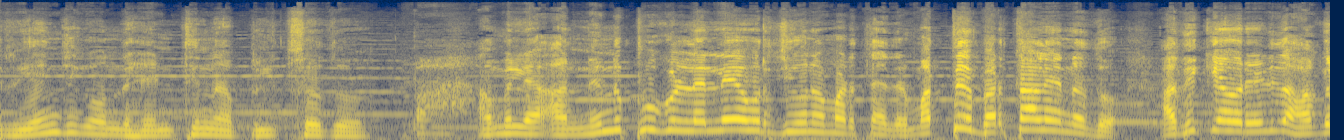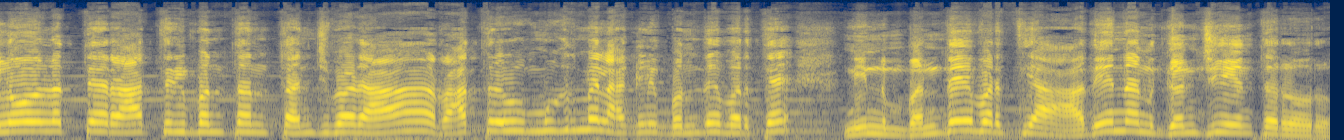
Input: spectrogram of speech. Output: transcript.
ರೇಂಜ್ಗೆ ಒಂದು ಹೆಂಡ್ತಿನ ಪ್ರೀತಿಸೋದು ಆಮೇಲೆ ಆ ನೆನಪುಗಳಲ್ಲೇ ಅವ್ರು ಜೀವನ ಮಾಡ್ತಾ ಇದ್ದಾರೆ ಮತ್ತೆ ಬರ್ತಾಳೆ ಅನ್ನೋದು. ಅದಕ್ಕೆ ಅವ್ರು ಹೇಳಿದ ಹಗಲೋಲತ್ತೆ ರಾತ್ರಿ ಬಂತಂತ ಅಂಜ್ಬೇಡ. ರಾತ್ರಿ ಮುಗಿದ್ಮೇಲೆ ಆಗ್ಲಿ ಬಂದೇ ಬರ್ತೆ. ನೀನು ಬಂದೇ ಬರ್ತೀಯಾ? ಅದೇ ನನ್ನ ಗಂಜಿ ಅಂತಾರೆ ಅವರು.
